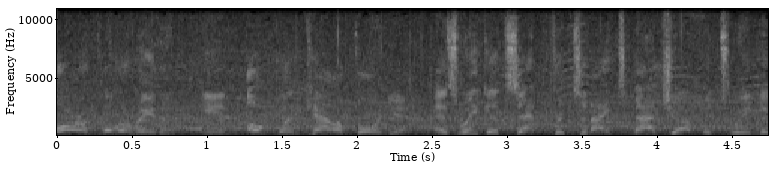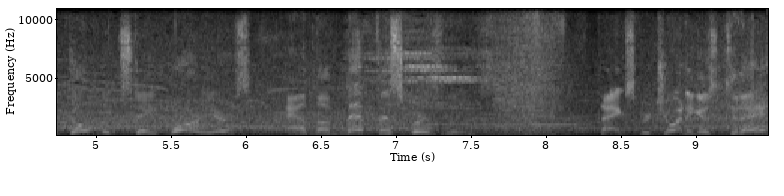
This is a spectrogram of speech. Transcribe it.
Oracle Arena in Oakland, California, as we get set for tonight's matchup between the Golden State Warriors and the Memphis Grizzlies. Thanks for joining us today,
